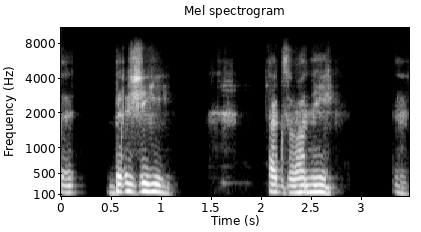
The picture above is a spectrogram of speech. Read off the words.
se drží takzvaných eh,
